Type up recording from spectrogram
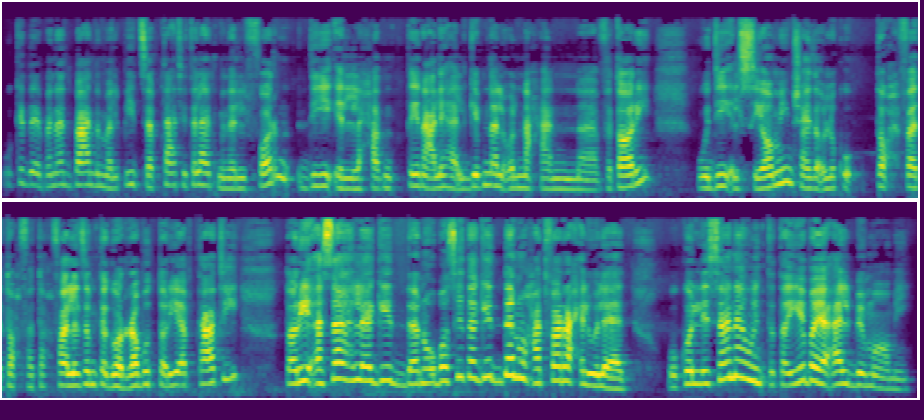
وكده يا بنات بعد ما البيتزا بتاعتي طلعت من الفرن دي اللي حطينا عليها الجبنة اللي قلنا هن فطاري ودي الصيامي. مش عايزة أقول لكم تحفة تحفة تحفة. لازم تجربوا الطريقة بتاعتي. طريقة سهلة جدا وبسيطة جدا وهتفرح الولاد. وكل سنة وانت طيبة يا قلب مامي.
